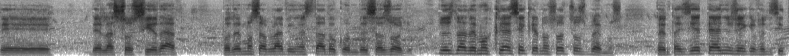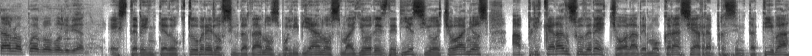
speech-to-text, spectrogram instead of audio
de, de la sociedad podemos hablar de un Estado con desarrollo. Es la democracia que nosotros vemos. 37 años y hay que felicitarlo al pueblo boliviano. Este 20 de octubre los ciudadanos bolivianos mayores de 18 años aplicarán su derecho a la democracia representativa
